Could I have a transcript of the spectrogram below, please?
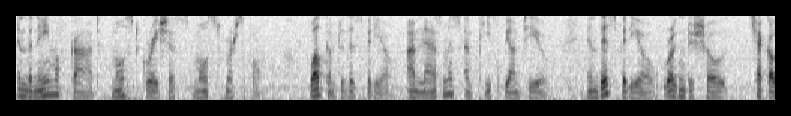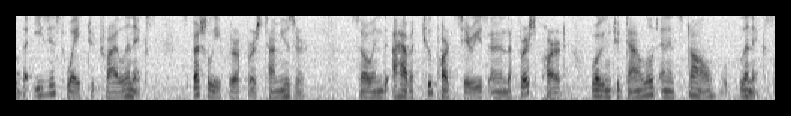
In the name of God, most gracious, most merciful. Welcome to this video. I'm Nazmus and peace be unto you. In this video, we're going to show check out the easiest way to try Linux, especially if you're a first-time user. So in the, I have a two-part series and in the first part, we're going to download and install Linux.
